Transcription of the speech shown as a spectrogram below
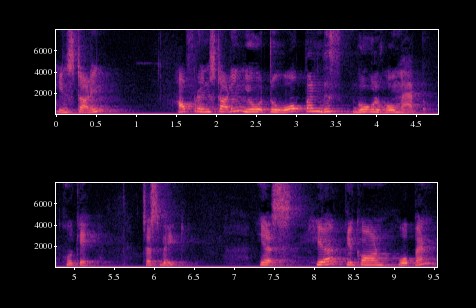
installing. After installing you have to open this google home app. Okay. Just wait. Yes. Here click on open.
